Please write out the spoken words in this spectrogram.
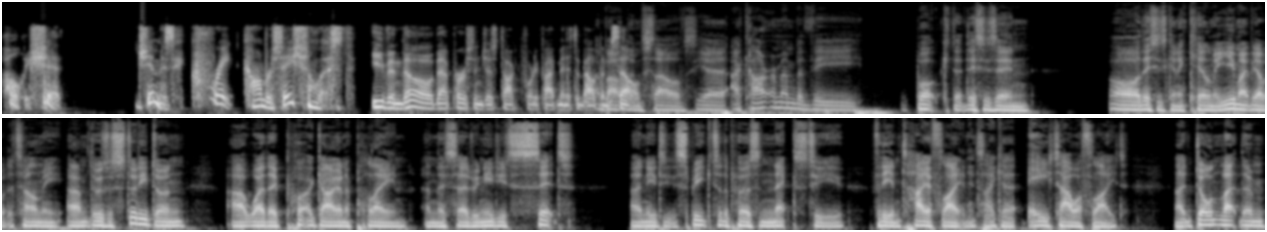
"Holy shit, Jim is a great conversationalist," even though that person just talked 45 minutes about, about themselves. Themselves, yeah. I can't remember the book that this is in oh, this is going to kill me. You might be able to tell me. Um, there was a study done uh, where they put a guy on a plane and they said, we need you to sit, I need you to speak to the person next to you for the entire flight. And it's like an eight hour flight. Like, don't let them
